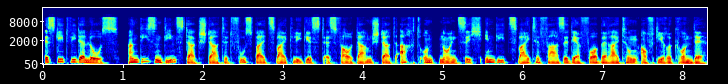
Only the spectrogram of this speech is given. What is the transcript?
Es geht wieder los. An diesem Dienstag startet Fußball-Zweitligist SV Darmstadt 98 in die zweite Phase der Vorbereitung auf die Rückrunde.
